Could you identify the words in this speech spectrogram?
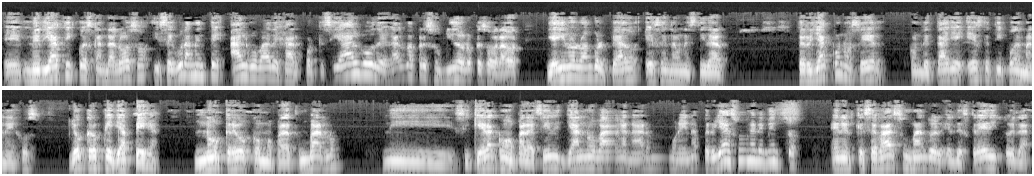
eh, mediático, escandaloso y seguramente algo va a dejar, porque si algo de algo ha presumido López Obrador y ahí no lo han golpeado es en la honestidad. Pero ya conocer con detalle este tipo de manejos, yo creo que ya pega. No creo como para tumbarlo, ni siquiera como para decir ya no va a ganar Morena, pero ya es un elemento en el que se va sumando el, descrédito y la,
